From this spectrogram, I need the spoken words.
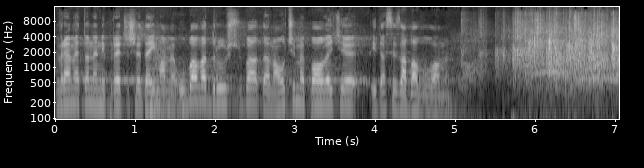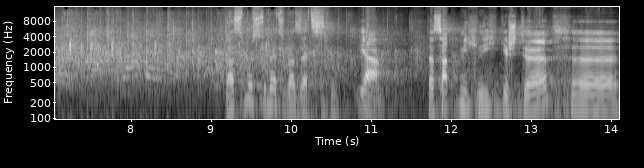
времето не ни пречеше да имаме убава дружба, да научиме повеќе и да се забавуваме. Das musst du mir jetzt übersetzen. Ja, das hat mich nicht gestört. Äh,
